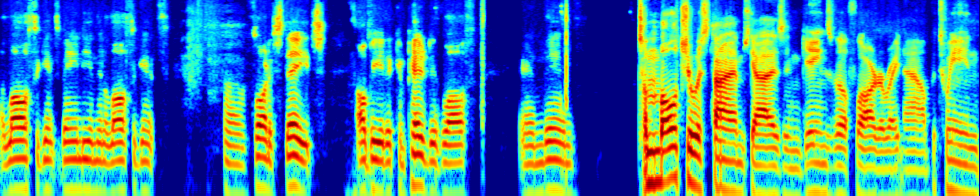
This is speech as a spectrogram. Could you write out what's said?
a loss against Vandy and then a loss against uh, Florida State, albeit a competitive loss. And then tumultuous times, guys, in Gainesville, Florida, right now, between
